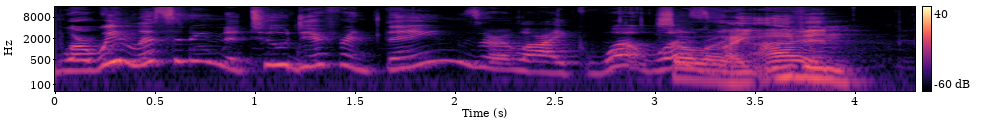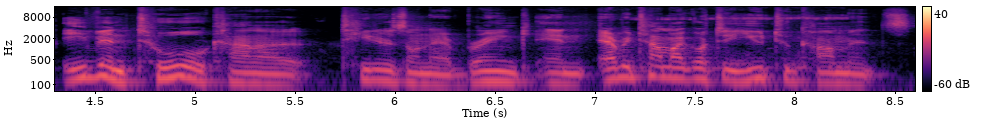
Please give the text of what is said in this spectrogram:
were we listening to two different things, or like what was So, it? like- Like even even Tool kind of teeters on that brink. And every time I go to YouTube comments,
